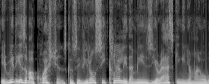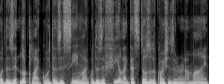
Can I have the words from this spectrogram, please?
it really is about questions. Because if you don't see clearly, that means you're asking in your mind, well, what does it look like? What does it seem like? What does it feel like? That's those are the questions that are in our mind.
